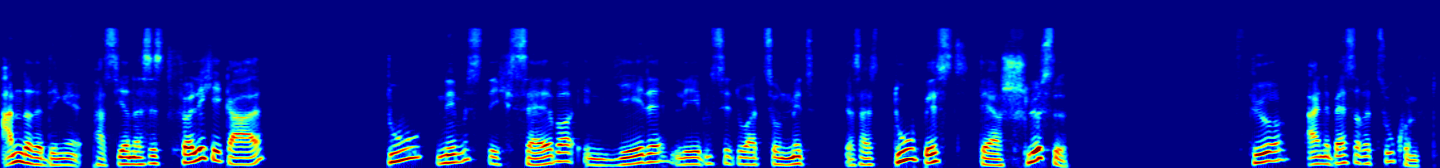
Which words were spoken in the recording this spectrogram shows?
andere Dinge passieren, es ist völlig egal. Du nimmst dich selber in jede Lebenssituation mit. Das heißt, du bist der Schlüssel für eine bessere Zukunft.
